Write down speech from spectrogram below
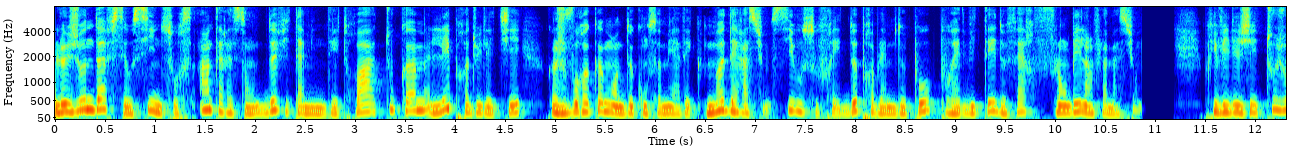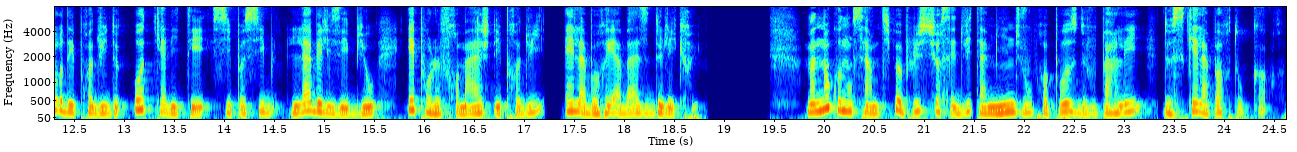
Le jaune d'œuf, c'est aussi une source intéressante de vitamine D3, tout comme les produits laitiers que je vous recommande de consommer avec modération si vous souffrez de problèmes de peau pour éviter de faire flamber l'inflammation. Privilégiez toujours des produits de haute qualité, si possible labellisés bio, et pour le fromage, des produits élaborés à base de lait cru. Maintenant qu'on en sait un petit peu plus sur cette vitamine, je vous propose de vous parler de ce qu'elle apporte au corps.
